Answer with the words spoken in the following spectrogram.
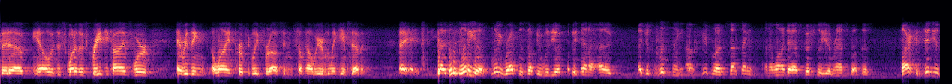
But uh, you know, it was just one of those crazy times where everything aligned perfectly for us, and somehow we were able to win Game Seven. Guys, let me let me, uh, let me wrap this up here with you and I, I, I just listening. Uh, here's what I'm sensing, and I wanted to ask especially uh, Rance about this. Mark continues,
